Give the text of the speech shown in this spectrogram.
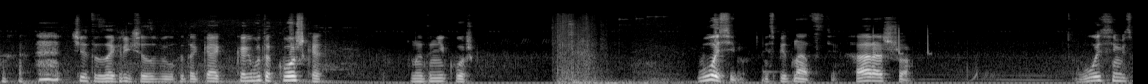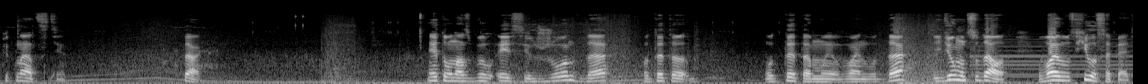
Что это за крик сейчас был? Это как, как будто кошка. Но это не кошка. 8 из 15. Хорошо. 8 из 15. Так. Это у нас был Эсси Джон, да. Вот это... Вот это мы Vinewood, да. Идем вот сюда вот. Vinewood Hills опять.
